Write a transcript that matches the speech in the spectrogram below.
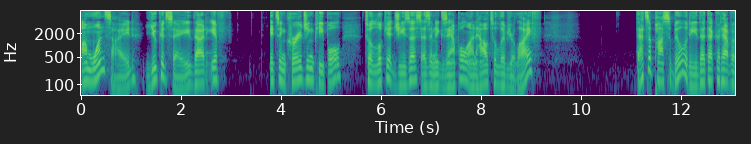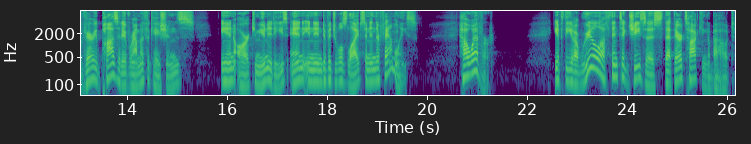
on one side, you could say that if it's encouraging people to look at Jesus as an example on how to live your life, that's a possibility that that could have a very positive ramifications in our communities and in individuals' lives and in their families. However, if the uh, real authentic Jesus that they're talking about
